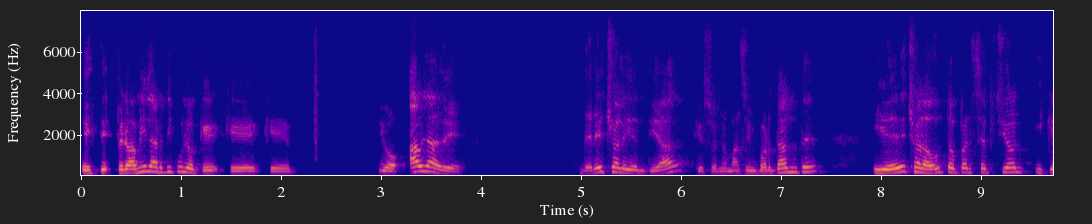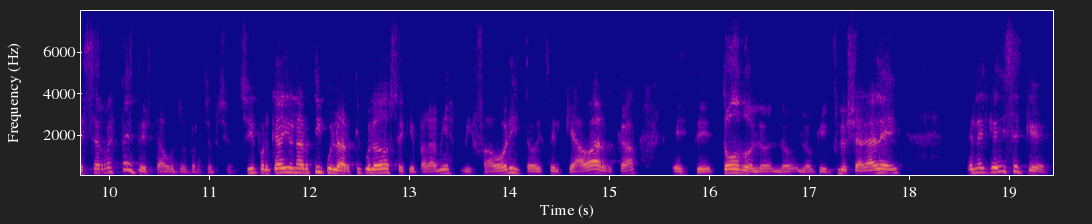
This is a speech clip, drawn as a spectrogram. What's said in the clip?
Este, pero a mí el artículo que, Digo, habla de derecho a la identidad, que eso es lo más importante, y derecho a la autopercepción y que se respete esta autopercepción, ¿sí? Porque hay un artículo, el artículo 12, que para mí es mi favorito, es el que abarca este, todo lo, que influye a la ley, en el que dice que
